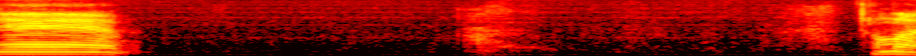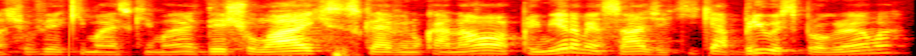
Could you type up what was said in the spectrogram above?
É... Vamos lá, deixa eu ver aqui mais que mais. Deixa o like, se inscreve no canal. A primeira mensagem aqui que abriu esse programa.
